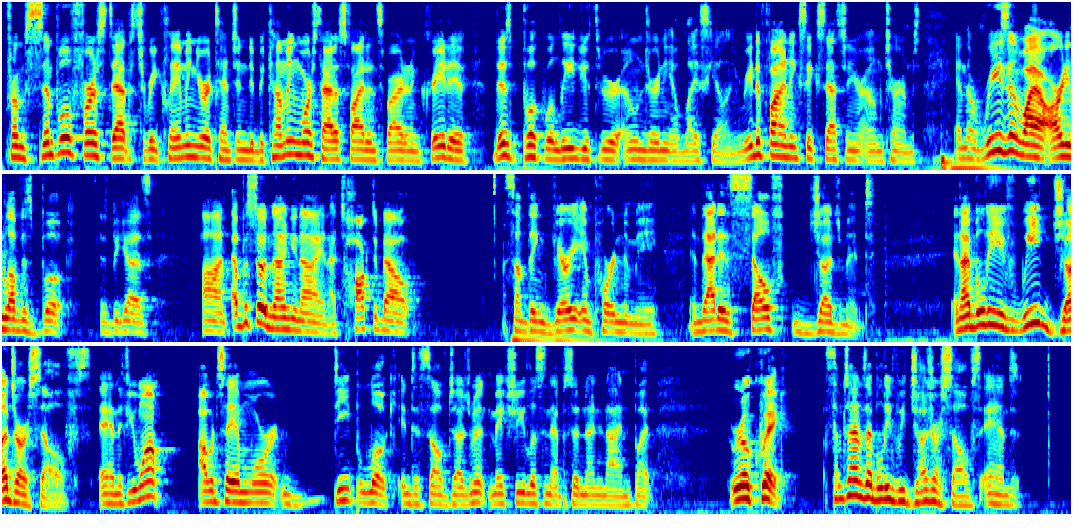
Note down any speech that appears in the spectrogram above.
from simple first steps to reclaiming your attention to becoming more satisfied, inspired, and creative, this book will lead you through your own journey of life scaling, redefining success in your own terms. And the reason why I already love this book is because on episode 99, I talked about something very important to me, and that is self judgment. And I believe we judge ourselves. And if you want, I would say, a more deep look into self judgment, make sure you listen to episode 99. But real quick, sometimes I believe we judge ourselves, and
